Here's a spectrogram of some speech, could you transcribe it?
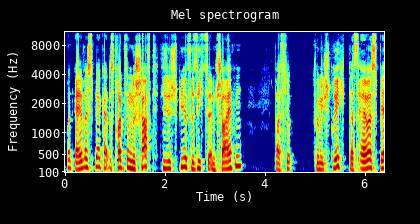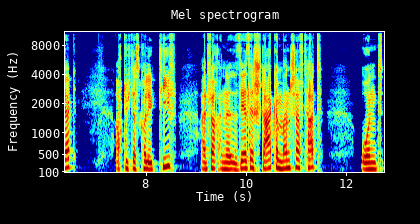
und Elversberg hat es trotzdem geschafft, dieses Spiel für sich zu entscheiden, was für mich spricht, dass Elversberg auch durch das Kollektiv einfach eine sehr, sehr starke Mannschaft hat und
